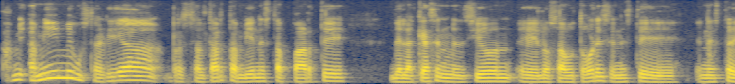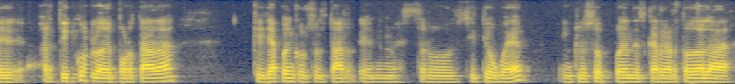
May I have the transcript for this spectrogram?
A mí, a mí me gustaría resaltar también esta parte de la que hacen mención los autores en este, en este artículo de portada, que ya pueden consultar en nuestro sitio web, incluso pueden descargar toda la,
